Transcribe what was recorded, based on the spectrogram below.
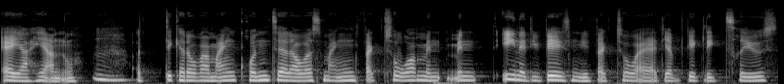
er jeg her nu? Mm. Og det kan der jo være mange grunde til, at der er også mange faktorer, men, men en af de væsentlige faktorer er, at jeg virkelig ikke trives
